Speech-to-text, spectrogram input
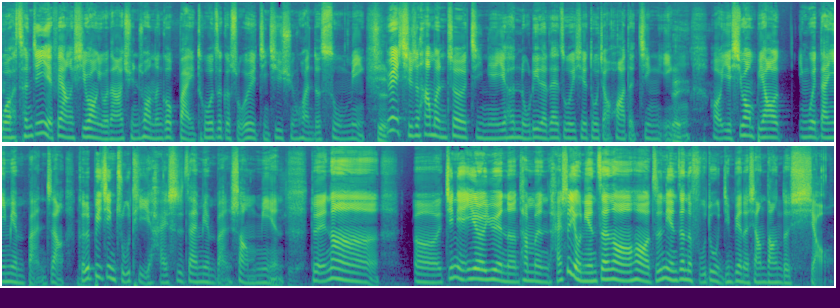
我曾经也非常希望友达群创能够摆脱这个所谓景气循环的宿命，是因为其实他们这几年也很努力的在做一些多角化的经营，好，也希望不要因为单一面板这样，可是毕竟主体还是在面板上面，对，那。呃，今年一二月呢，他们还是有年增哦，哈，只是年增的幅度已经变得相当的小。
